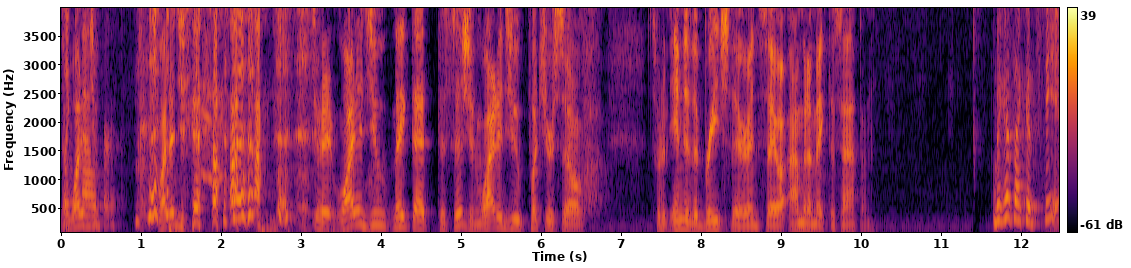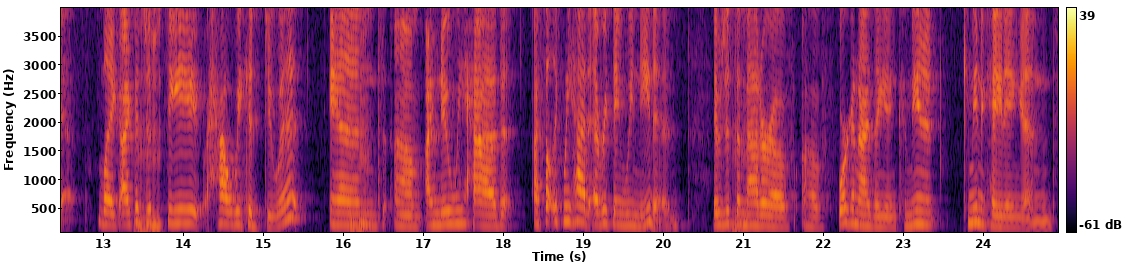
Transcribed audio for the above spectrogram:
like why did you? why did you? why did you make that decision? Why did you put yourself sort of into the breach there and say, "I'm going to make this happen"? Because I could see it. Like I could mm-hmm. just see how we could do it, and mm-hmm. um, I knew we had. I felt like we had everything we needed. It was just mm-hmm. a matter of of organizing and communi- communicating and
